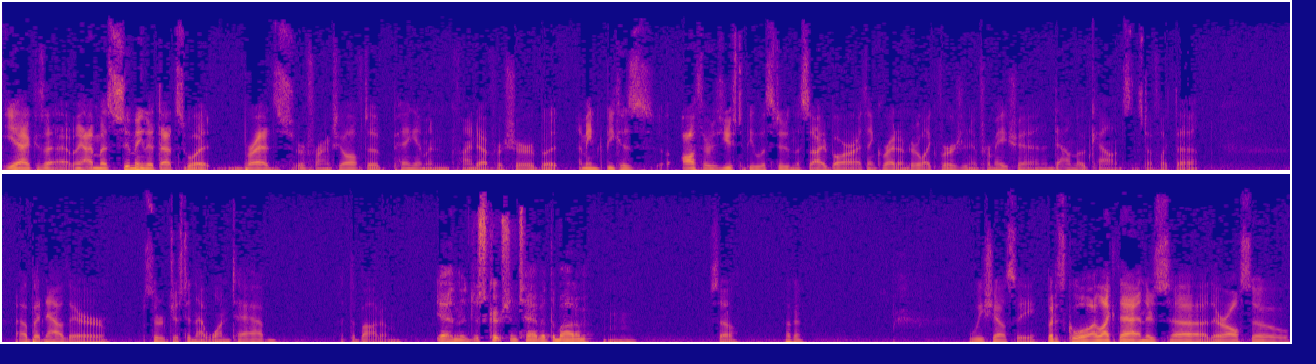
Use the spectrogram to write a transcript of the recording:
Yeah, because I, I mean, I'm assuming that that's what Brad's referring to. I'll have to ping him and find out for sure. But I mean, because authors used to be listed in the sidebar, I think right under like version information and download counts and stuff like that. Uh, but now they're sort of just in that one tab at the bottom. Yeah, in the description tab at the bottom. So, okay, we shall see. But it's cool. I like that. And there's uh, there are also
